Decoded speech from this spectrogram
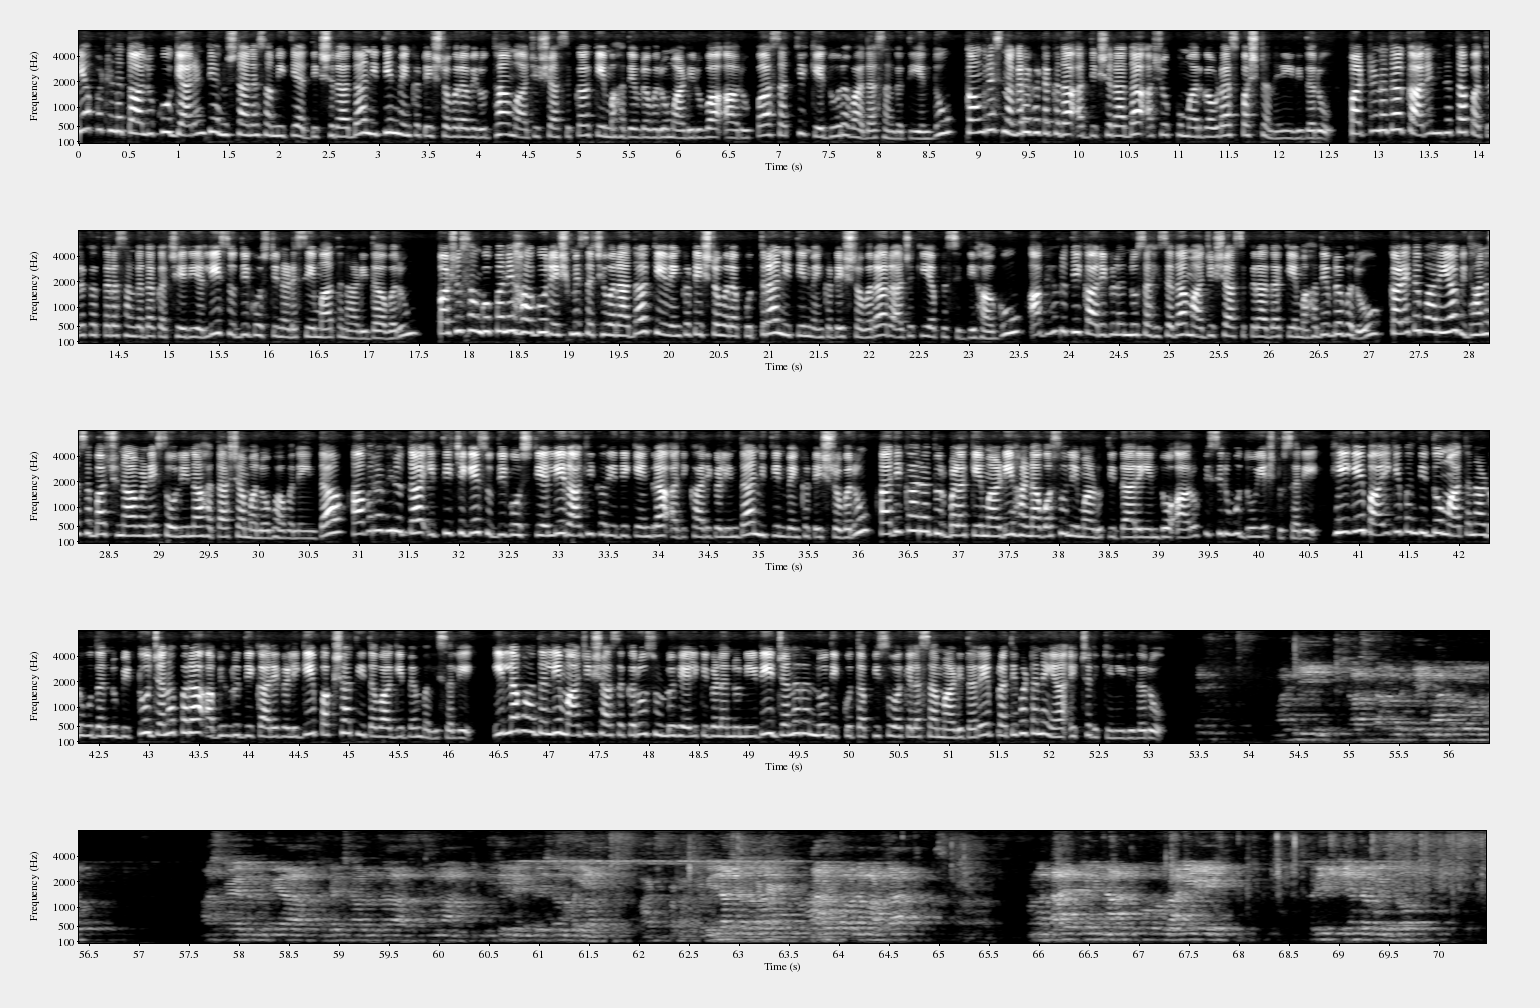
Piriyapatna taluk guarantee ಅನುಷ್ಠಾನ ಸಮಿತಿ ಅಧ್ಯಕ್ಷರಾದ ನಿತಿನ್ ವೆಂಕಟೇಶ್ ರವರ ವಿರುದ್ಧ ಮಾಜಿ ಶಾಸಕ ಕೆ ಮಹದೇವ್ರವರು ಮಾಡಿರುವ ಆರೋಪ ಸತ್ಯಕ್ಕೆ ದೂರವಾದ ಸಂಗತಿ ಎಂದು ಕಾಂಗ್ರೆಸ್ ನಗರ ಘಟಕದ ಅಧ್ಯಕ್ಷರಾದ ಅಶೋಕ್ ಕುಮಾರ್ ಗೌಡ ಸ್ಪಷ್ಟನೆ ನೀಡಿದರು. ಪಟ್ಟಣದ ಕಾರ್ಯನಿರತ ಪತ್ರಕರ್ತರ ಸಂಘದ ಕಚೇರಿಯಲ್ಲಿ ಸುದ್ದಿಗೋಷ್ಠಿ ನಡೆಸಿ ಮಾತನಾಡಿದ ಅವರು ಪಶುಸಂಗೋಪನೆ ಹಾಗೂ ರೇಷ್ಮೆ ಸಚಿವರಾದ ಕೆ ವೆಂಕಟೇಶ್ ರವರ ಪುತ್ರ ನಿತಿನ್ ವೆಂಕಟೇಶ್ ರವರ ರಾಜಕೀಯ ಪ್ರಸಿದ್ಧಿ ಹಾಗೂ ಅಭಿವೃದ್ಧಿ ಕಾರ್ಯಗಳನ್ನು ಸಹಿಸದ ಮಾಜಿ ಶಾಸಕರಾದ ಕೆ ಮಹದೇವ್ರವರು ಕಳೆದ ಬಾರಿಯ ವಿಧಾನಸಭಾ ಚುನಾವಣೆ ಸೋಲಿನ ಹತಾಶ ಮನೋಭಾವನೆಯಿಂದ ಅವರ ವಿರುದ್ಧ ಇತ್ತೀಚೆಗೆ ಸುದ್ದಿಗೋಷ್ಠಿಯಲ್ಲಿ ರಾಗಿ ಖರೀದಿ ಕೇಂದ್ರ ಅಧಿಕಾರಿಗಳಿಂದ ನಿತಿನ್ ವೆಂಕಟೇಶ್ ರವರು ಅಧಿಕಾರ ದುರ್ಬಳಕೆ ಮಾಡಿ ಹಣ ವಸೂಲಿ ಮಾಡುತ್ತಿದ್ದಾರೆ ಎಂದು ಆರೋಪಿಸಿರುವುದು ಎಷ್ಟು ಸರಿ? ಹೀಗೆ ಬಾಯಿಗೆ ಬಂದಿದ್ದು ಮಾತನಾಡುವುದನ್ನು ಬಿಟ್ಟು ಜನಪರ ಅಭಿವೃದ್ಧಿ ಕಾರ್ಯಗಳಿಗೆ ಪಕ್ಷಾತೀತವಾಗಿ ಬೆಂಬಲಿಸಲಿ. ಇಲ್ಲವಾದಲ್ಲಿ ಮಾಜಿ ಶಾಸಕರು ಸುಳ್ಳು ಹೇಳಿಕೆಗಳನ್ನು ನೀಡಿ ಜನರನ್ನು ದಿಕ್ಕು ತಪ್ಪಿಸುವ ಕೆಲಸ ಮಾಡಿದರೆ ಪ್ರತಿಭಟನೆಯ ಎಚ್ಚರಿಕೆ ನೀಡಿದರು. ಖರೀದಿ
